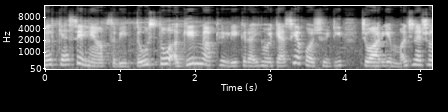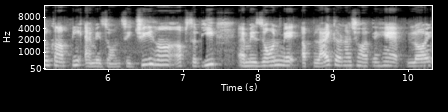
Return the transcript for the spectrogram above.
कैसे हैं आप सभी? दोस्तों, अगेन मैं आपके लिए लेकर आई हूँ एक ऐसी अपॉर्चुनिटी जो आ रही है मल्टीनेशनल कंपनी अमेजोन से। जी हाँ आप सभी अमेजोन में अप्लाई करना चाहते हैं अप्लाई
